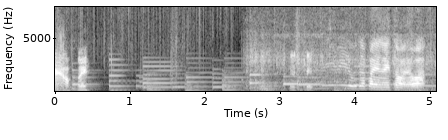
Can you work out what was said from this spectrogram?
อ้าว เฮ้ยเปิดสิไม่รู้จะไปยังไงต่อแล้วอะเ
